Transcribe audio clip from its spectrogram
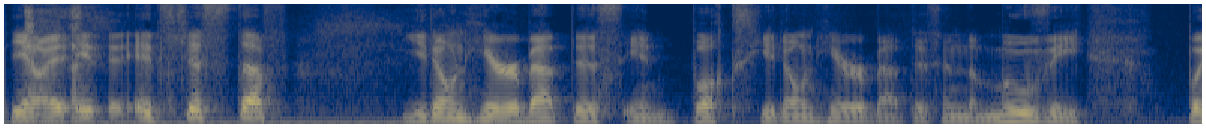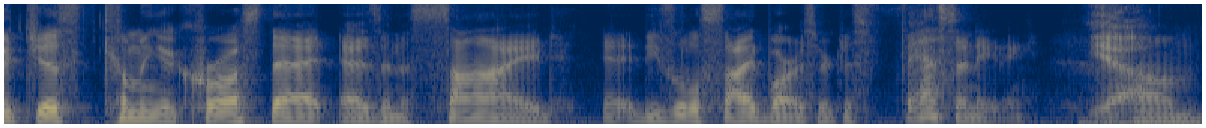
you know, it, it, it's just stuff you don't hear about this in books, you don't hear about this in the movie, but just coming across that as an aside, eh, these little sidebars are just fascinating. Yeah. Um,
